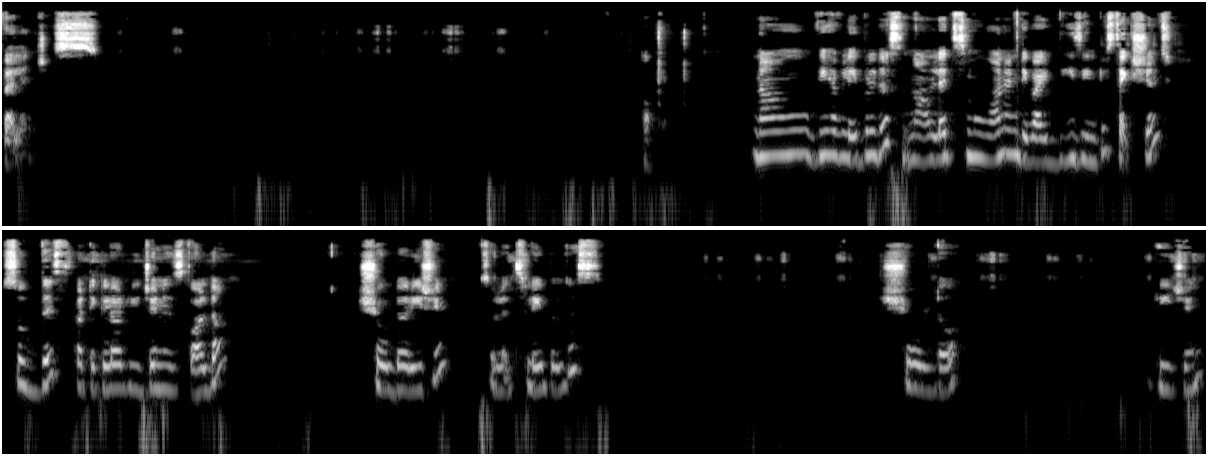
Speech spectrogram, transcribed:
phalanges. Okay. Now we have labeled this. Now let's move on and divide these into sections. So this particular region is called the shoulder region. So let's label this shoulder region.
